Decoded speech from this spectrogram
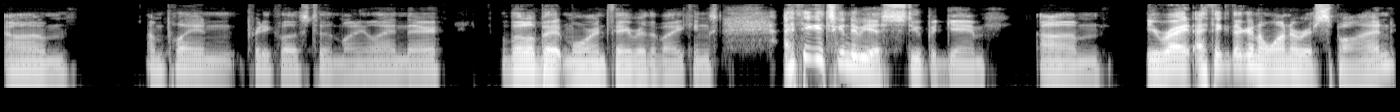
Um, I'm playing pretty close to the money line there. A little bit more in favor of the Vikings. I think it's going to be a stupid game. Um, you're right. I think they're going to want to respond.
